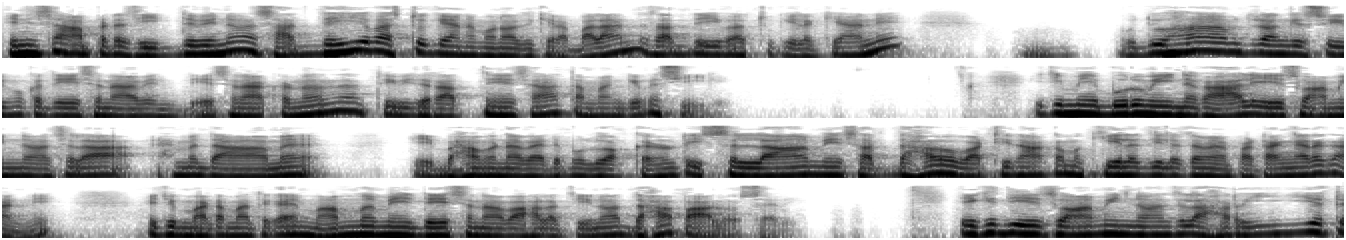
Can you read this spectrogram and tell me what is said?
ඒ නිසා අපිට සිද්ධ වෙනවා සද්දේය වස්තු කියන්නේ මොනවද කියලා බලන්න. සද්දේය වස්තු කියලා කියන්නේ බුදුහාමුදුරන්ගේ ශ්‍රී මුක දේශනාවෙන් දේශනා කරනවා ත්‍රිවිධ රත්නේ සහ තමන්ගේම සීලය. ඉතින් මේ බුරුමේ ඉන්න කාලේ ඒ ස්වාමීන් වහන්සලා හැමදාම ඒ භාවනා වැඩමුළුවක් කරනකොට ඉස්සල්ලාම මේ සද්ධාව වටිනාකම කියලා දීලා තමයි පටන් අරගන්නේ. ඉතින් මට මතකයි මම්ම මේ දේශනාව අහලා තිනවා 10 15 සැරේ. ඒකෙදී ඒ ස්වාමීන් වහන්සලා හරියට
